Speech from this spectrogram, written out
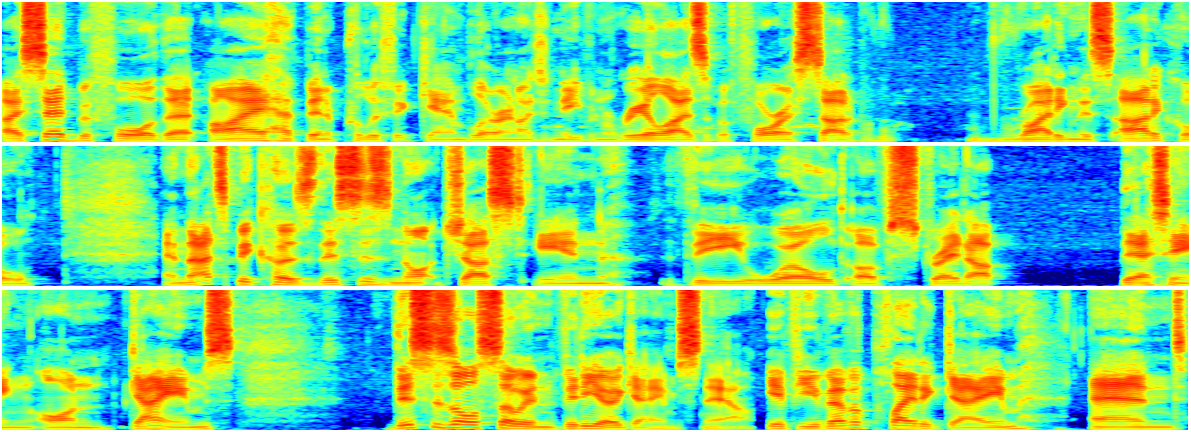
I said before that I have been a prolific gambler and I didn't even realize it before I started writing this article. And that's because this is not just in the world of straight up betting on games. This is also in video games now. If you've ever played a game and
